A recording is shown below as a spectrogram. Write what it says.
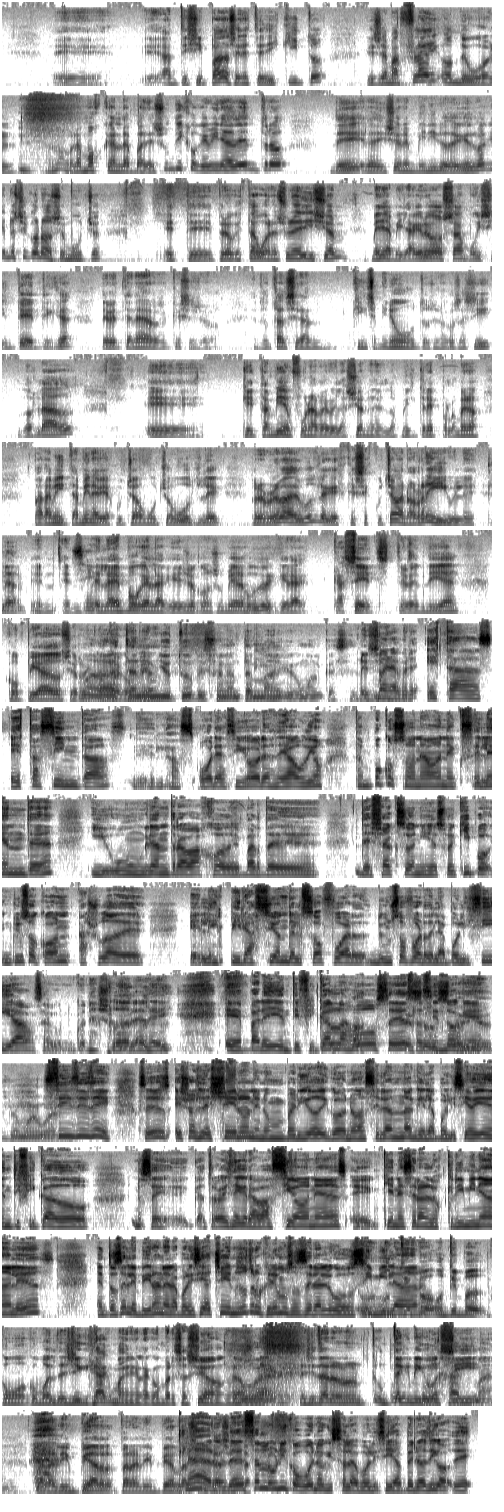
eh, eh, anticipadas en este disquito que se llama Fly on the Wall, ¿no? La mosca en la pared. Es un disco que viene adentro de la edición en vinilo de Get que no se conoce mucho, este, pero que está bueno. Es una edición media milagrosa, muy sintética, debe tener, qué sé yo, en total serán 15 minutos, una cosa así, dos lados, eh, que también fue una revelación en el 2003, por lo menos para mí. También había escuchado mucho bootleg, pero el problema del bootleg es que se escuchaban horrible. Claro. En, en- Sí. en la época en la que yo consumía los bootleg, que era cassettes, te vendían copiados y Bueno, recontra ahora están en. YouTube y suenan tan mal que como el cassette. Exacto. Bueno, pero estas, estas cintas, de las horas y horas de audio, tampoco sonaban excelente y hubo un gran trabajo de parte de, de Jackson y de su equipo, incluso con ayuda de eh, la inspiración del software, de un software de la policía, o sea, con, con ayuda de la ley, eh, para identificar las voces, Eso no haciendo sabía, que... bueno. Sí, sí, sí. O sea, ellos, ellos leyeron en un periódico de Nueva Zelanda que la policía había identificado, no sé, a través de grabaciones, eh, quiénes eran los criminales. Entonces le pidieron a la policía, che, nosotros queremos hacer algo similar. Un, tipo, un tipo como, como el de Jim Hackman en la conversación. ¿no? Una- necesitaron un, un técnico un así Hackman. para limpiar, para limpiar las Claro, debe ser lo único bueno que hizo la policía. Pero digo, eh,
